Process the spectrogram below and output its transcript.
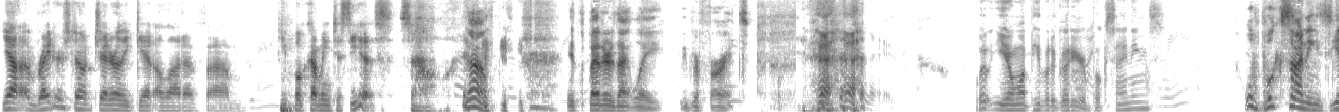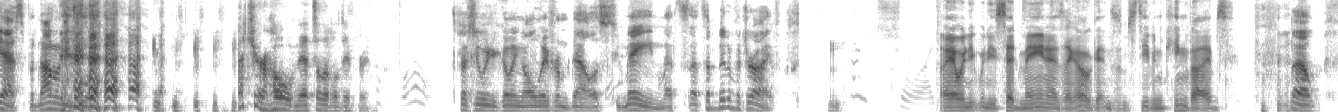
Yeah, writers don't generally get a lot of um, people coming to see us. So No, it's better that way. We prefer it. What, you don't want people to go to your book signings? Well, book signings, yes, but not on your book, not your home. That's a little different. especially when you're going all the way from Dallas to Maine. That's that's a bit of a drive. Hmm. Oh yeah, when you, when you said Maine, I was like, oh, getting some Stephen King vibes. Well, the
